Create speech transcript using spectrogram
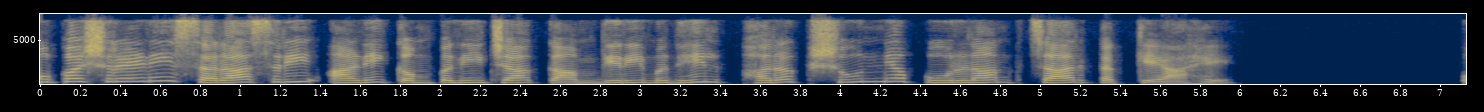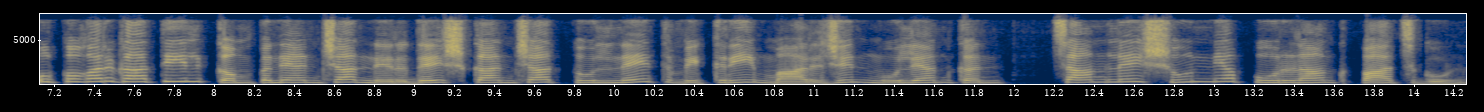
उपश्रेणी सरासरी आणि कंपनीच्या कामगिरीमधील फरक शून्य पूर्णांक चार टक्के आहे. उपवर्गातील कंपन्यांच्या निर्देशकांच्या तुलनेत विक्री मार्जिन मूल्यांकन चांगले शून्य पूर्णांक पाच गुण.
